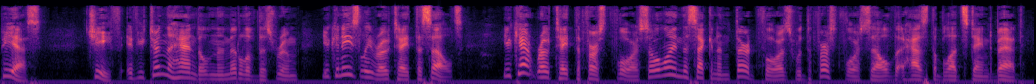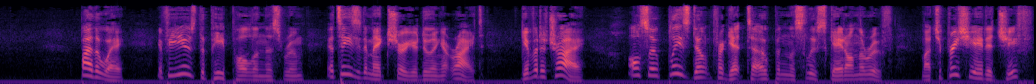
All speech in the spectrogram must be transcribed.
P.S. Chief, if you turn the handle in the middle of this room, you can easily rotate the cells. You can't rotate the first floor, so align the second and third floors with the first floor cell that has the blood-stained bed. By the way, if you use the peephole in this room, it's easy to make sure you're doing it right. Give it a try. Also, please don't forget to open the sluice gate on the roof. Much appreciated, Chief.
